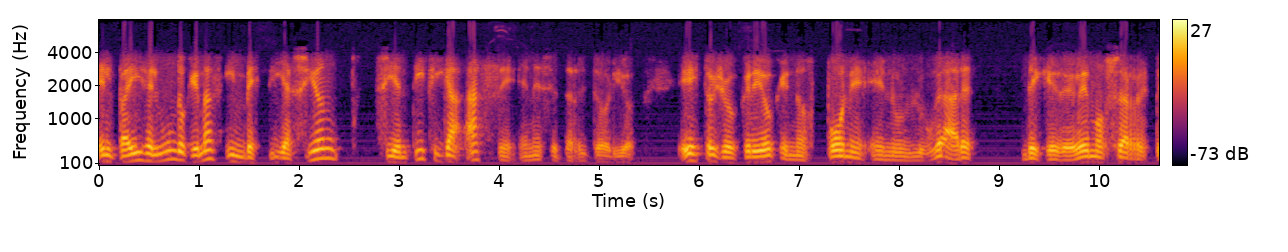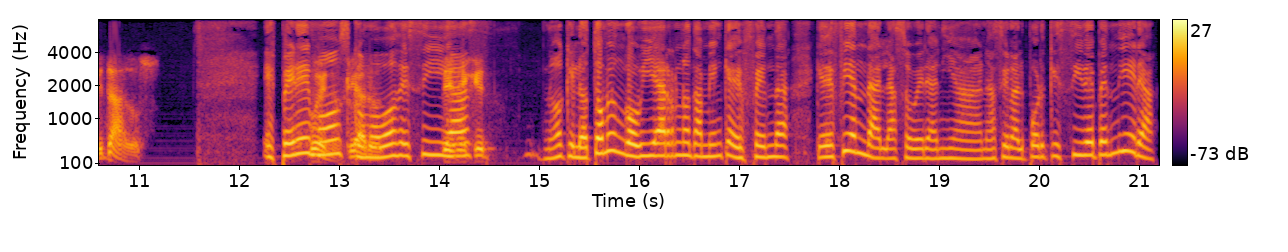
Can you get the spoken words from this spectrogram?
el país del mundo que más investigación científica hace en ese territorio. Esto yo creo que nos pone en un lugar de que debemos ser respetados. Esperemos, como vos decías, que, ¿no? que lo tome un gobierno también que defenda, que defienda la soberanía nacional, porque si dependiera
